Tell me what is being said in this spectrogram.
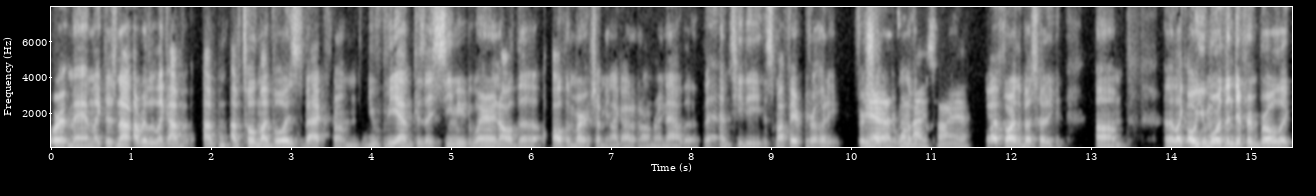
for it, man. Like there's not really like I've I've I've told my boys back from UVM because they see me wearing all the all the merch. I mean, I got it on right now, the the MTD. It's my favorite hoodie for yeah, sure. that's One of the nice one. Yeah. by far the best hoodie. Um, and they're like, "Oh, you more than different, bro. Like,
